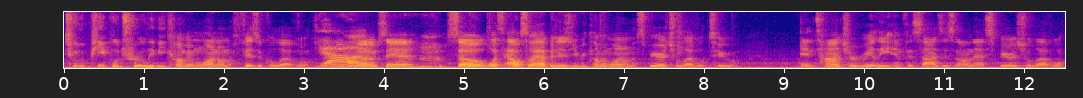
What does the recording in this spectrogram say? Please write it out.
two people truly becoming one on a physical level. Yeah. You know what I'm saying? hmm So what's also happened is you're becoming one on a spiritual level too. And Tantra really emphasizes on that spiritual level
